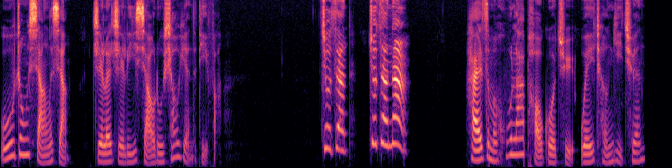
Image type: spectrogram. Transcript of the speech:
吴中想了想，指了指离小路稍远的地方。就在就在那儿。孩子们呼啦跑过去，围成一圈，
